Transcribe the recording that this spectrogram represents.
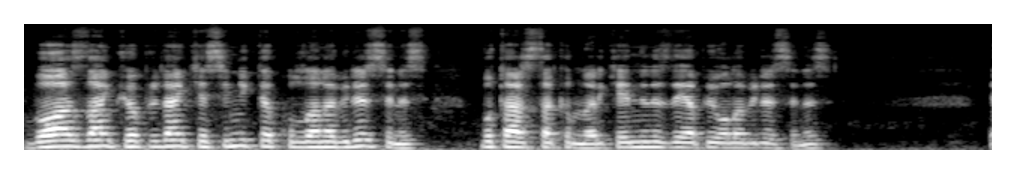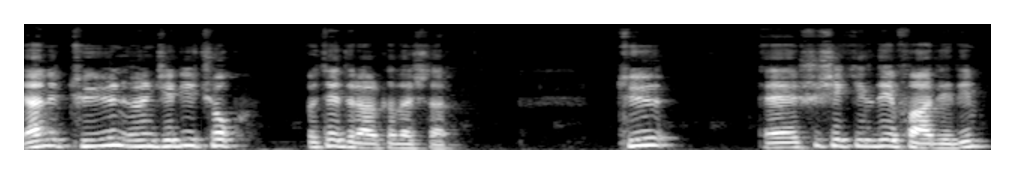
Boğazdan, köprüden kesinlikle kullanabilirsiniz. Bu tarz takımları kendiniz de yapıyor olabilirsiniz. Yani tüyün önceliği çok ötedir arkadaşlar. Tüy e, şu şekilde ifade edeyim.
